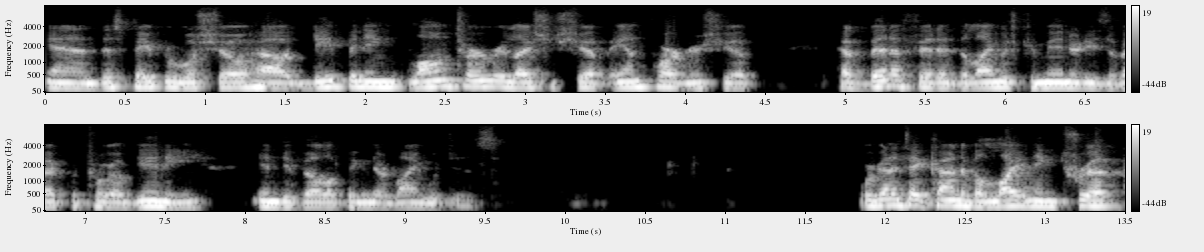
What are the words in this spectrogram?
And this paper will show how deepening long-term relationship and partnership have benefited the language communities of Equatorial Guinea in developing their languages. We're going to take kind of a lightning trip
